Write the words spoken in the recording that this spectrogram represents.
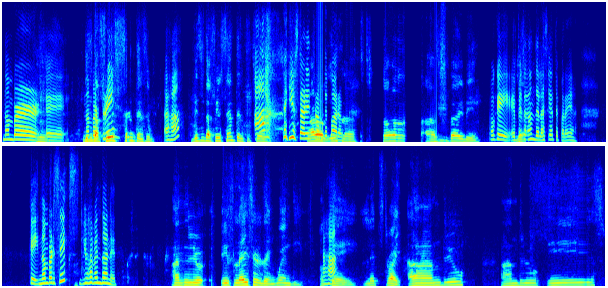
Number, eh, This number three. sentence. Ajá. This is the first sentence, teacher. Ah, you started Carol from the bottom. as. Okay, empezaron de las siete para allá. Okay, number six, you haven't done it. Andrew is lazier than Wendy. Ajá. Okay, let's try. Andrew, Andrew is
